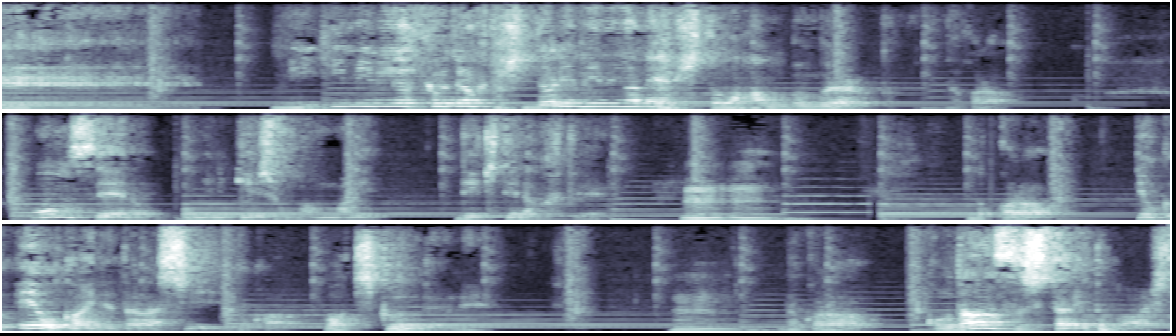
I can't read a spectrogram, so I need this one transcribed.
へ右耳が聞こえてなくて、左耳がね、人の半分ぐらいだった。だから、音声のコミュニケーションがあんまりできてなくて、ー。うんうん。だから、よく絵を描いてたらしいとかは聞くんだよね。うん。だから、こうダンスしたりとか、ひ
